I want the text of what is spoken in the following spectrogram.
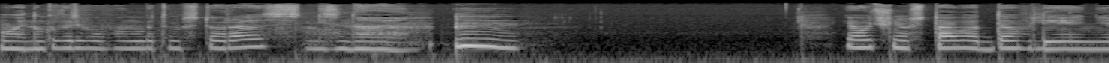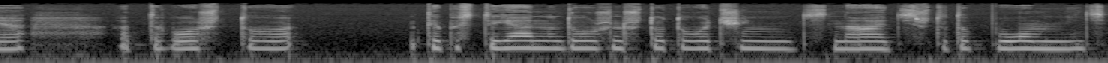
Ой, ну говорю вам об этом сто раз, не знаю. Я очень устала от давления, от того, что ты постоянно должен что-то очень знать, что-то помнить.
